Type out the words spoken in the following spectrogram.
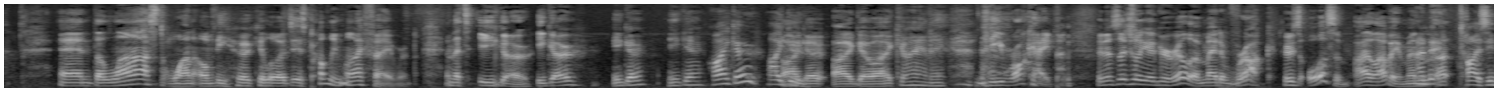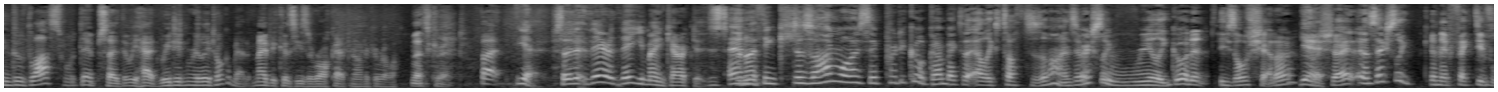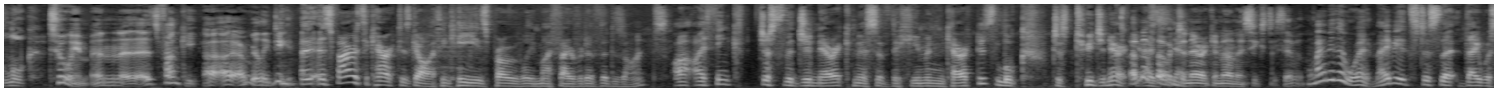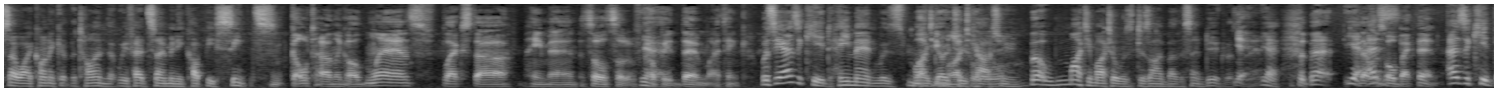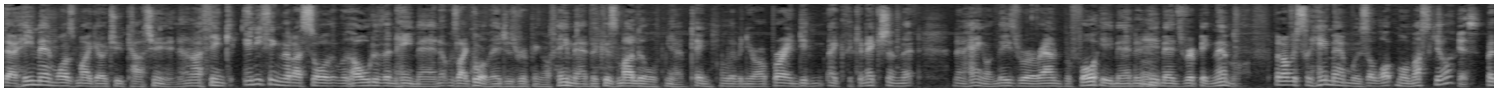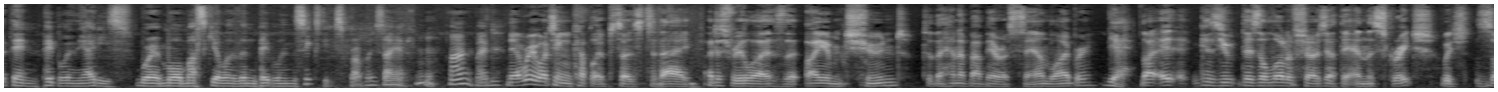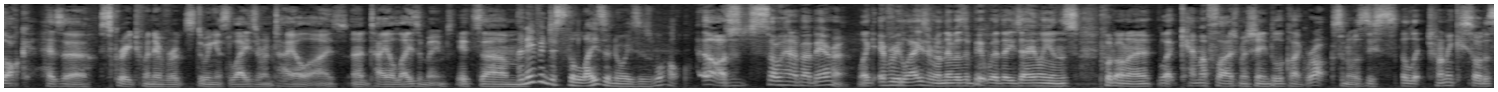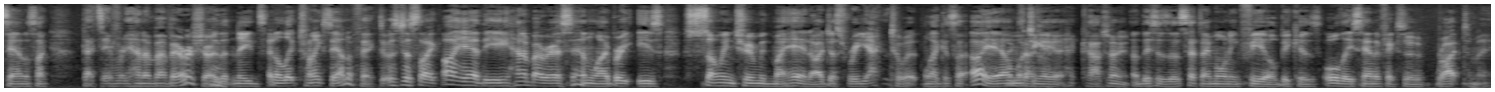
And the last one of the Herculoids is probably my favourite, and that's Ego. Ego? Ego? Ego? I go. I do. I go, I go, I go, Annie. The rock ape. And it's literally a gorilla made of rock who's awesome. I love him. And, And it uh, ties into the last episode that we had. We didn't really talk about it. Maybe because he's a rock ape, not a gorilla. that's correct. But yeah, so th- they're they're your main characters, and, I think design wise, they're pretty cool. Going back to the Alex Toth designs, they're actually really good. And he's all shadow, Yeah. shade. And it's actually an effective look to him, and uh, it's funky. I, I- I really dig it. as far as the characters go, I think he is probably my favourite of the designs. I, I think just the genericness of the human characters look just too generic. I don't know if as- they were yeah. generic in 1967. Maybe they weren't. Maybe it's just that they were so iconic at the time that we've had so many copies since. Goldtail and the Golden Lance, Black Star, He Man. It's all sort of Yeah. copied them, I think. Well, see, as a kid, He Man was my go-to cartoon. But Mighty Mightor was designed by the same dude, wasn't Yeah. it? Yeah, But yeah, that as- was all back then. As a kid, though, He Man was my go-to cartoon, and I think anything that I saw that was older than He Man, it was like, well, they're just ripping off He Man because my little, you know, 10, 11 year old brain didn't make the connection that, no, hang on, these were around before He Man, and hmm. He Man's ripping them off. But obviously, He Man was a lot more muscular. Yes. But then people in the 80s were more muscular than people in the 60s, probably. So, yeah. Hmm. Don't know, maybe. Now, rewatching a couple of episodes today, I just realised that I am tuned to the Hanna Barbera sound library. Yeah. Like, because you, there's a lot of shows out there, and the Screech, which Zok has a screech whenever it's doing its laser and tail eyes, uh, tail laser beams. It's um, And even just the laser noise as well. oh, it's just so Hanna Barbera. Like every laser, and there was a bit where these aliens put on a like camouflage machine to look like rocks, and it was this electronic sort of sound. It's like that's every Hanna Barbera show that needs an electronic sound effect. It was just like, oh yeah, the Hanna Barbera sound library is so in tune with my head. I just react to it. Like it's like, oh yeah, I'm watching a cartoon. And this is a Saturday morning feel because all these sound effects are right to me.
